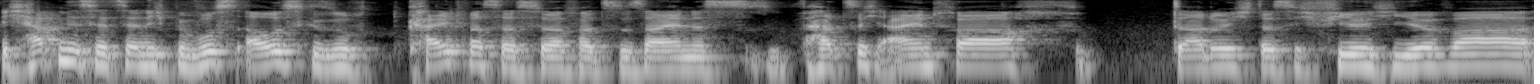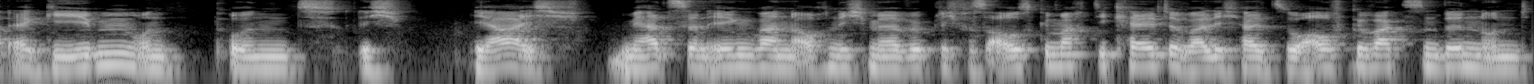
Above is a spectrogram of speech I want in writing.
ich habe mir es jetzt ja nicht bewusst ausgesucht, Kaltwassersurfer zu sein. Es hat sich einfach dadurch, dass ich viel hier war, ergeben und, und ich ja, ich, mir hat es dann irgendwann auch nicht mehr wirklich was ausgemacht, die Kälte, weil ich halt so aufgewachsen bin und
